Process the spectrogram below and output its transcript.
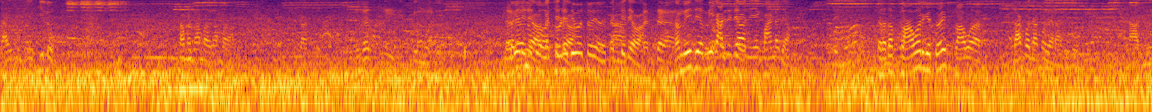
चाळीस रुपये किलो. थांबा थांबा थांबा. लगेच कच्चे द्यावा, नको, कच्चे थोडे द्यावा. दिवस होईल कच्चे देवा. हा, मी दे मी काढते द्या एक भांडा द्या. तर आता फ्लावर घेतोय फ्लावर. दाखव दाखव जरा. आतले.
